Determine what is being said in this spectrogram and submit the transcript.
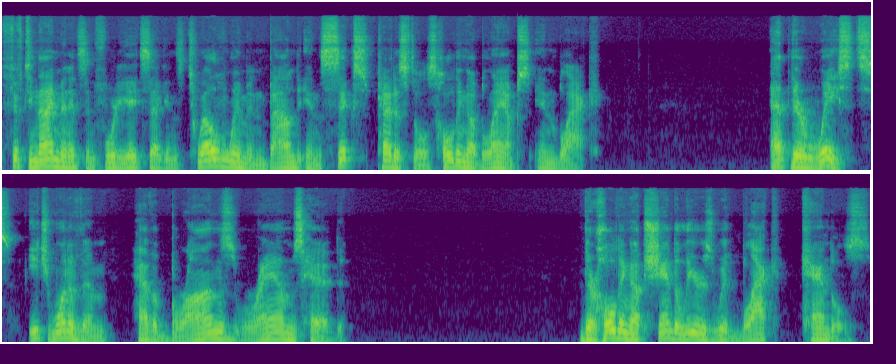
59 minutes and 48 seconds, 12 women bound in six pedestals holding up lamps in black. At their waists, each one of them have a bronze ram's head. They're holding up chandeliers with black candles.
